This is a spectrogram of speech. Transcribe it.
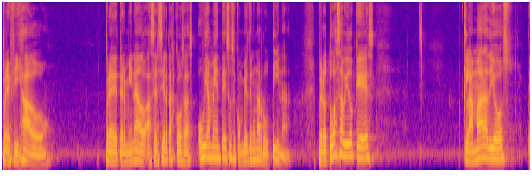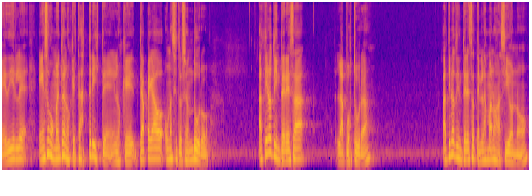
prefijado, predeterminado a hacer ciertas cosas, obviamente eso se convierte en una rutina. Pero tú has sabido que es clamar a Dios, pedirle, en esos momentos en los que estás triste, en los que te ha pegado una situación duro, a ti no te interesa la postura, a ti no te interesa tener las manos así o no,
